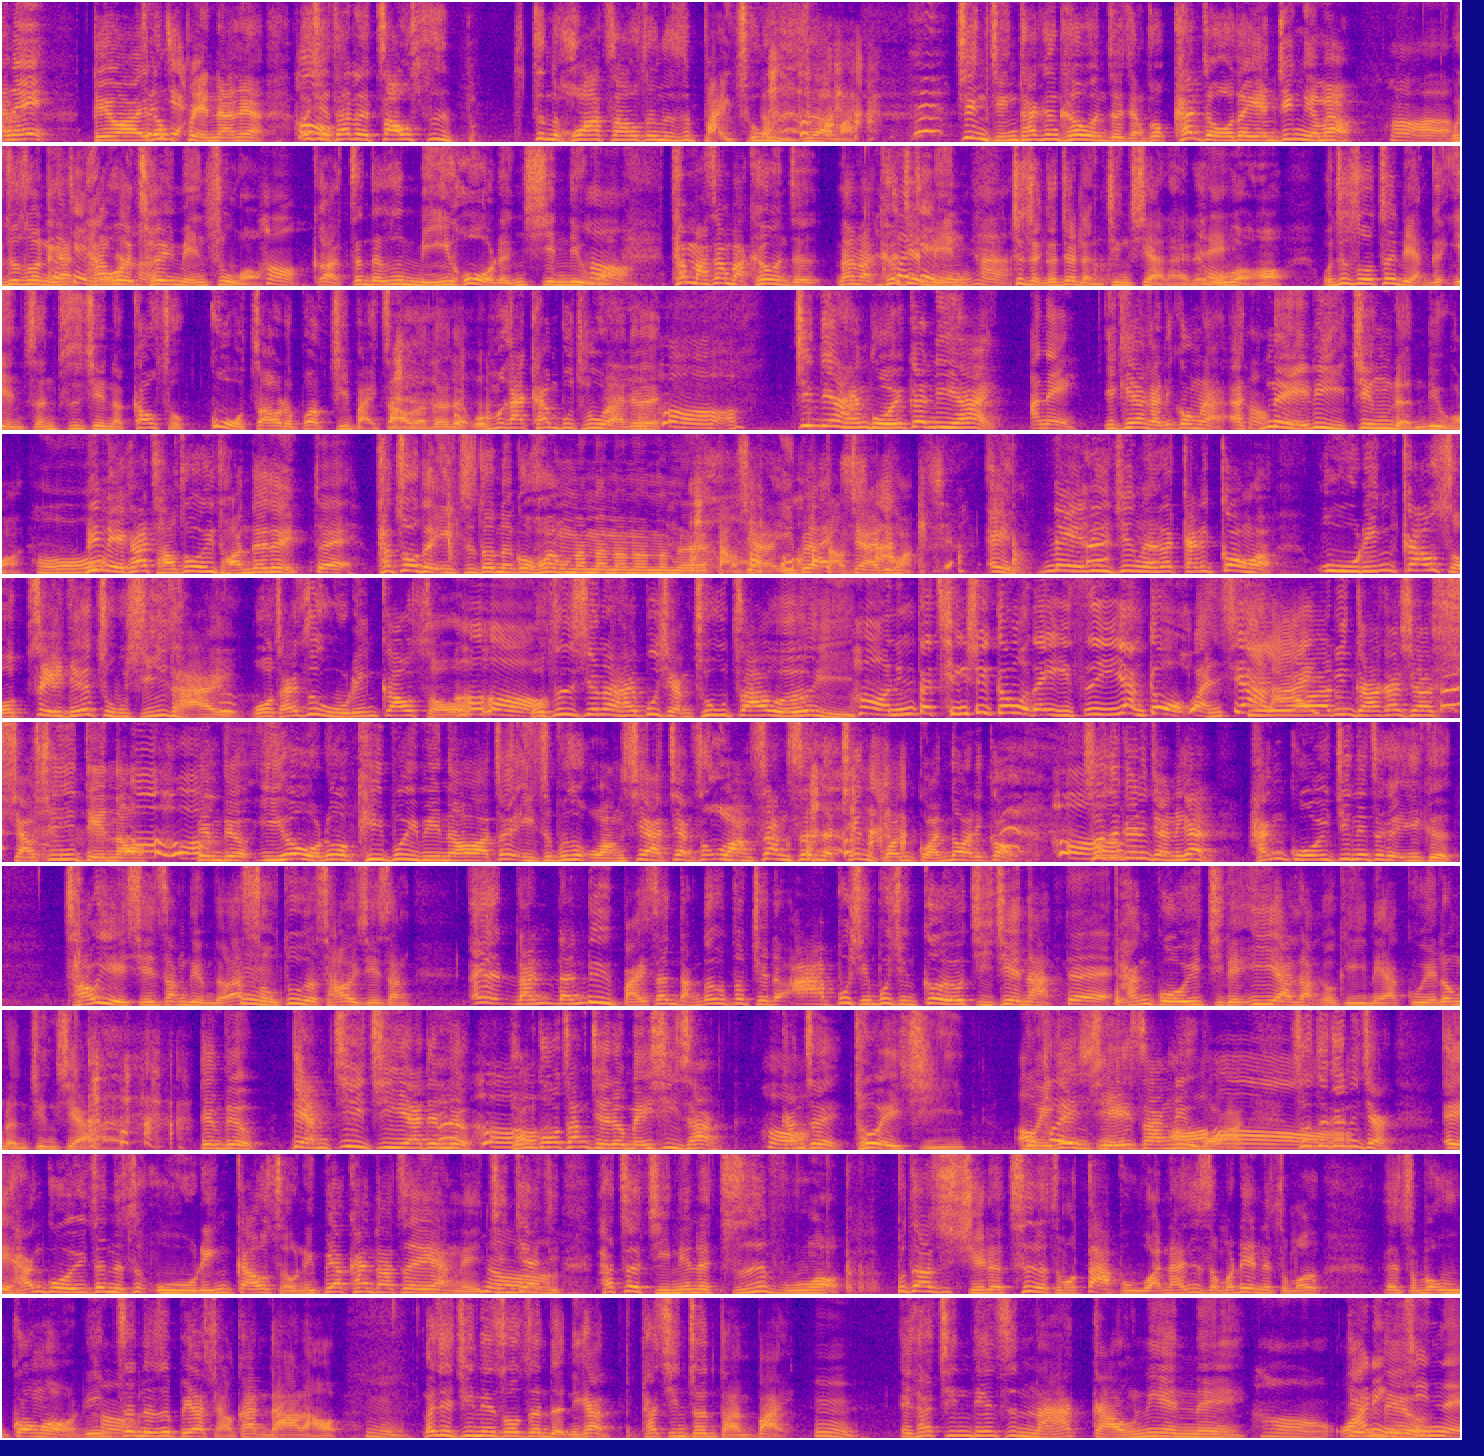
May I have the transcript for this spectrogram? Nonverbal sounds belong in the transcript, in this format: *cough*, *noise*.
对啊，都真假？扁了那样，而且他的招式真的花招真的是百出，你知道吗？*laughs* 近景他跟柯文哲讲说，看着我的眼睛有没有？哦我就说你看他会催眠术哦。真的是迷惑人心六哦。啊！他马上把柯文哲，那么柯柯建明就整个就冷静下来了，嘿。如果哦，我就说这两个眼神之间的高手过招了，不知道几百招了，对不对？*laughs* 我们还看不出来，对不对？哦，今天韩国瑜更厉害。安内，伊今天跟你讲啦，哎，内力惊人，你有看哦，你哪开炒作一团，对不对？对他坐的椅子都能够晃，慢慢慢慢慢慢倒下来，一不要倒下来，你看哎，内力惊人，跟你讲哦，武林高手坐在主席台，我才是武林高手，哦我只是现在还不想出招而已。哦，你们的情绪跟我的椅子一样，跟我缓下对来啊，。你赶快小小心一点哦，对不对？以后我如果 keep 一边的话，这个椅子不是往下降，是往上升的，欠管管的话，你讲。所以就跟你讲，你看韩国瑜今天这个一个朝野协商，对不对？啊首度的朝野协商。哎，蓝蓝绿白三党都都觉得啊，不行不行，各有己见呐、对韩国瑜一个一啊落过去，人家规个都冷静下来，对不对？点自己啊，对不对？洪国昌觉得没戏唱，干脆退席，委任协商六款。哦所以就跟你讲，哎，韩国瑜真的是武林高手，你不要看他这样呢，今天他这几年的职服哦，不知道是学了吃了什么大补丸，还是什么练了什么呃什么武功哦，你真的是不要小看他了哈。嗯。而且今天说真的，你看他新春团拜，嗯，哎，他今天是拿稿念呢。哦，我要领金呢。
